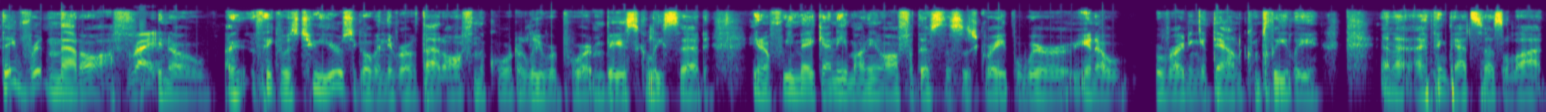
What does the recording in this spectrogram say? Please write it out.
They've written that off. Right. You know, I think it was two years ago when they wrote that off in the quarterly report and basically said, you know, if we make any money off of this, this is great, but we're, you know, we're writing it down completely. And I, I think that says a lot.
